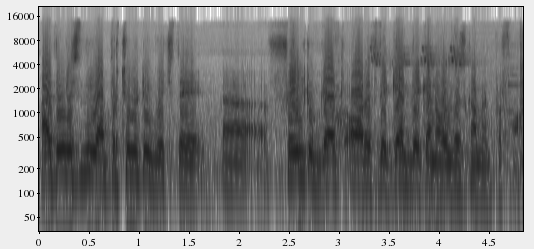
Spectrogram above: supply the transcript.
I think it's the opportunity which they uh, fail to get, or if they get, they can always come and perform.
